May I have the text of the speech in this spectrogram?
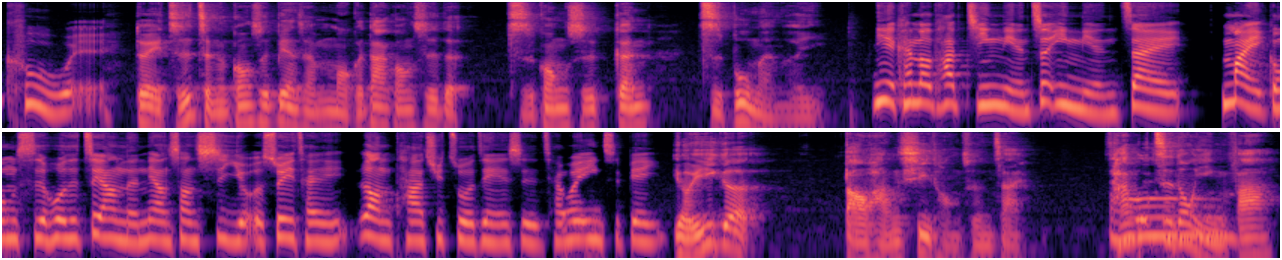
酷诶，对，只是整个公司变成某个大公司的子公司跟子部门而已。你也看到他今年这一年在卖公司或者这样能量上是有，所以才让他去做这件事，才会因此变有一个。导航系统存在，它会自动引发。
